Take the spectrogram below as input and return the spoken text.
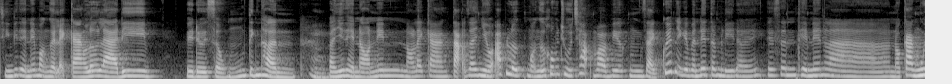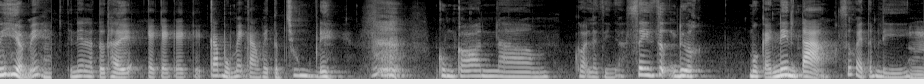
Chính vì thế nên mọi người lại càng lơ là đi về đời sống tinh thần. Ừ. và như thế nó nên nó lại càng tạo ra nhiều áp lực mọi người không chú trọng vào việc giải quyết những cái vấn đề tâm lý đấy. Thế nên thế nên là nó càng nguy hiểm ấy. Thế nên là tớ thấy cái cái cái cái các bố mẹ càng phải tập trung để cùng con um, gọi là gì nhỉ? Xây dựng được một cái nền tảng sức khỏe tâm lý. Ừ.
